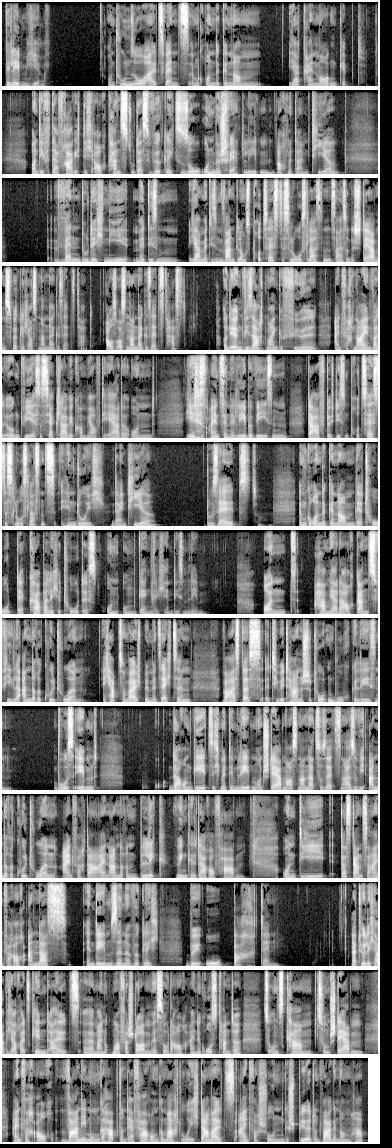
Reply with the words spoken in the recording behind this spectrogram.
wir leben hier und tun so, als wenn es im Grunde genommen ja kein Morgen gibt. Und die, da frage ich dich auch, kannst du das wirklich so unbeschwert leben, auch mit deinem Tier, wenn du dich nie mit diesem, ja, mit diesem Wandlungsprozess des Loslassens, also des Sterbens wirklich auseinandergesetzt hat, aus, auseinandergesetzt hast? Und irgendwie sagt mein Gefühl einfach nein, weil irgendwie ist es ja klar, wir kommen hier auf die Erde und jedes einzelne Lebewesen darf durch diesen Prozess des Loslassens hindurch. Dein Tier, du selbst. Im Grunde genommen der Tod, der körperliche Tod ist unumgänglich in diesem Leben. Und haben ja da auch ganz viele andere Kulturen. Ich habe zum Beispiel mit 16 war es das tibetanische Totenbuch gelesen, wo es eben darum geht, sich mit dem Leben und Sterben auseinanderzusetzen. Also wie andere Kulturen einfach da einen anderen Blickwinkel darauf haben und die das Ganze einfach auch anders in dem Sinne wirklich beobachten. Natürlich habe ich auch als Kind, als äh, meine Oma verstorben ist oder auch eine Großtante zu uns kam zum Sterben, einfach auch Wahrnehmungen gehabt und Erfahrungen gemacht, wo ich damals einfach schon gespürt und wahrgenommen habe,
